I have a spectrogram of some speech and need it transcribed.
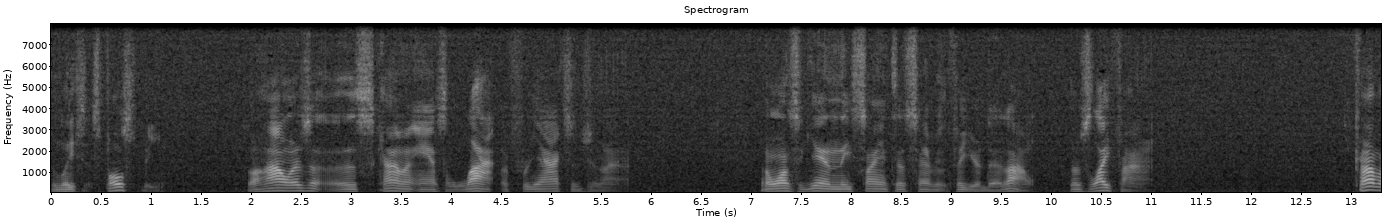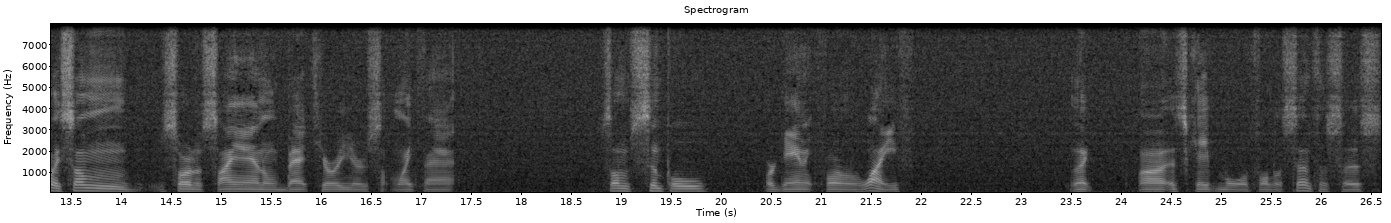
At least it's supposed to be. So how is it this comet has a lot of free oxygen on it? Well, once again, these scientists haven't figured that out. There's life on it. Probably some sort of cyanobacteria or something like that. Some simple organic form of life that uh, is capable of photosynthesis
